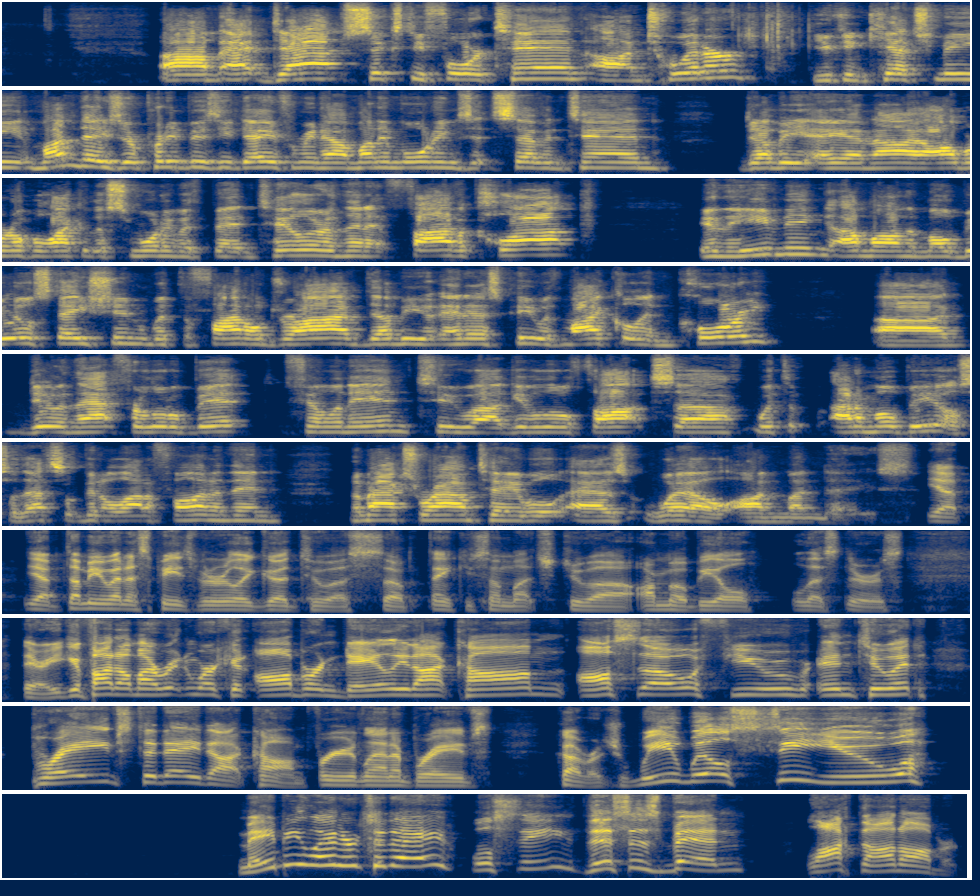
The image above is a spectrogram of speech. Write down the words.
Um, at DAP6410 on Twitter. You can catch me. Mondays are a pretty busy day for me now. Monday mornings at 710, WANI, Auburn Opelika this morning with Ben Taylor. And then at 5 o'clock in the evening, I'm on the Mobile station with the final drive, WNSP with Michael and Corey. Uh, doing that for a little bit, filling in to uh, give a little thoughts uh, with the, out of Mobile. So that's been a lot of fun. And then the Max Roundtable as well on Mondays. Yep, yep. WNSP has been really good to us. So thank you so much to uh, our mobile listeners there. You can find all my written work at auburndaily.com. Also, if you're into it, bravestoday.com for your Atlanta Braves coverage. We will see you maybe later today. We'll see. This has been Locked On Auburn.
